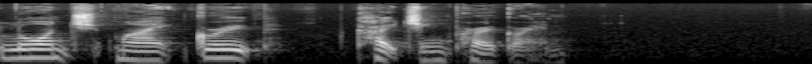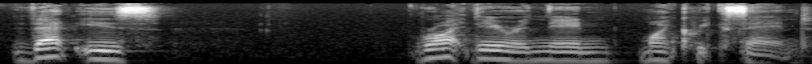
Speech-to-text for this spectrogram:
launch my group coaching program. That is right there and then my quicksand.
